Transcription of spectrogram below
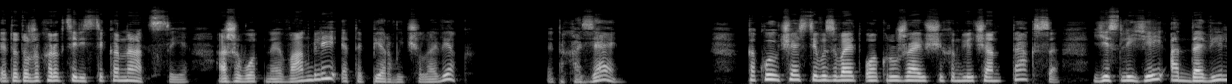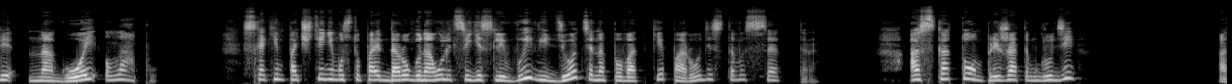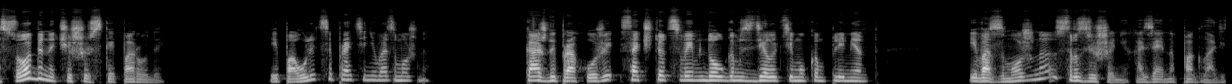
это тоже характеристика нации, а животное в Англии — это первый человек, это хозяин. Какое участие вызывает у окружающих англичан такса, если ей отдавили ногой лапу? С каким почтением уступает дорогу на улице, если вы ведете на поводке породистого сеттера? А с котом, прижатым к груди, особенно чеширской породы, и по улице пройти невозможно. Каждый прохожий сочтет своим долгом сделать ему комплимент. и, возможно, с разрешения хозяина погладить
